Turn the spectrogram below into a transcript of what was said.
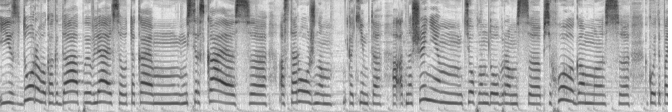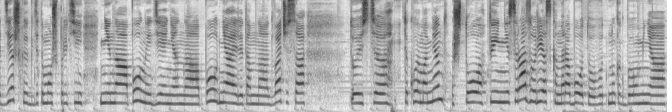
и здорово, когда появляется вот такая мастерская с осторожным каким-то отношением, теплым, добрым, с психологом, с какой-то поддержкой, где ты можешь прийти не на полный день, а на полдня или там на два часа, то есть э, такой момент, что ты не сразу резко на работу. Вот, ну, как бы у меня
